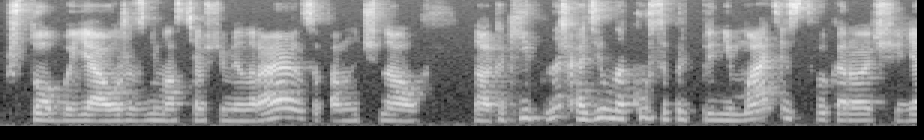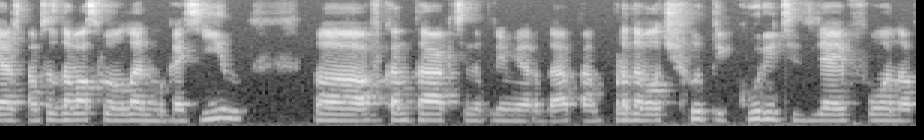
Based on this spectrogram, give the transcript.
чтобы я уже занимался тем, что мне нравится, там, начинал э, какие-то, знаешь, ходил на курсы предпринимательства, короче, я же там создавал свой онлайн-магазин, э, ВКонтакте, например, да, там продавал чехлы прикурите для айфонов,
